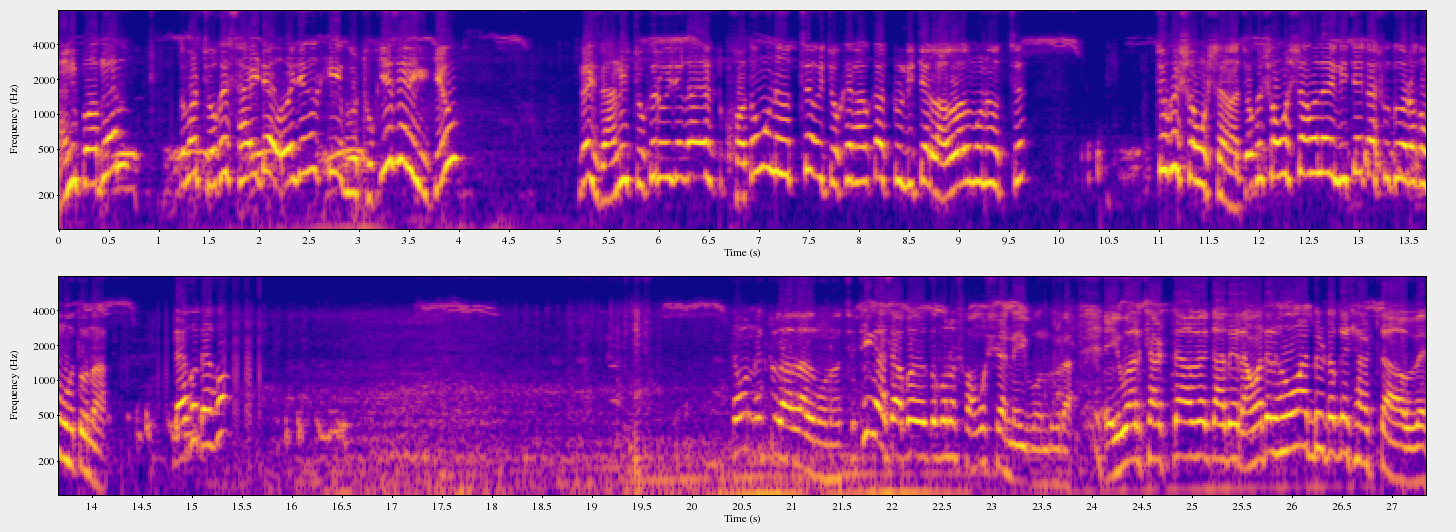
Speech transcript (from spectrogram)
রানী প্রবলেম তোমার চোখের সাইডে ওই জায়গা কি ঠুকিয়েছে নাকি কেউ? গাইজ রানীর চোখের ওই জায়গায় একটু ক্ষত মনে হচ্ছে, ওই চোখের হালকা একটু নিচে লাল লাল মনে হচ্ছে। চোখের সমস্যা না, চোখের সমস্যা হলে নিচেটা শুধু ওরকম হতো না। দেখো দেখো। কেমন? একটু লাল লাল মনে হচ্ছে। ঠিক আছে, আপাতত কোনো সমস্যা নেই বন্ধুরা। এইবার ছাড়তে হবে কাদের? আমাদের হোমার দুটোকে ছাড়তে হবে।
